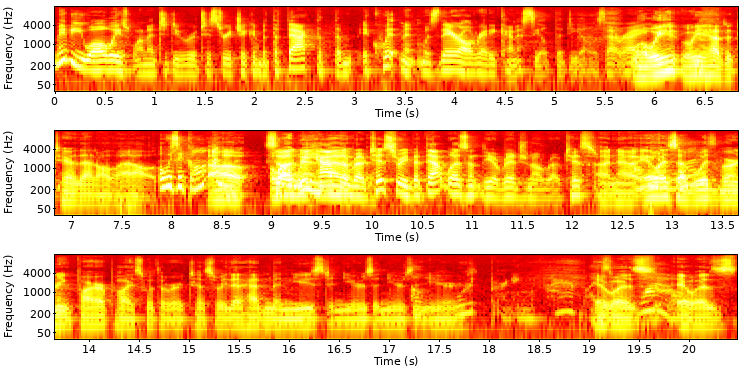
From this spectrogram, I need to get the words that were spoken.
maybe you always wanted to do rotisserie chicken, but the fact that the equipment was there already kind of sealed the deal. Is that right? Well, we we had to tear that all out. oh, is it gone? Oh, so well, we no, have no. the rotisserie, but that wasn't the original rotisserie. Uh, no, Oh, it it was a wood burning fireplace with a rotisserie that hadn't been used in years and years and years. Wood burning fireplace. It was Wow. it was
